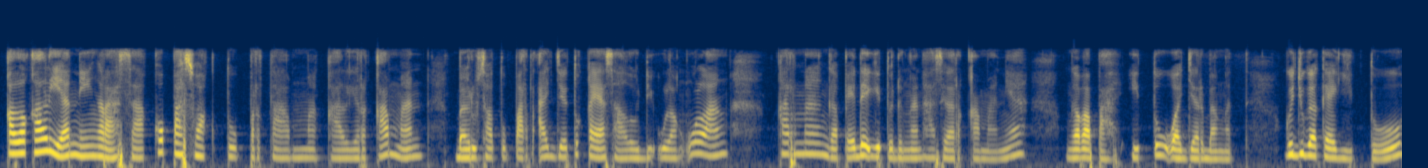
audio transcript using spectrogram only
kalau kalian nih ngerasa kok pas waktu pertama kali rekaman baru satu part aja tuh kayak selalu diulang-ulang karena nggak pede gitu dengan hasil rekamannya nggak apa-apa itu wajar banget. Gue juga kayak gitu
